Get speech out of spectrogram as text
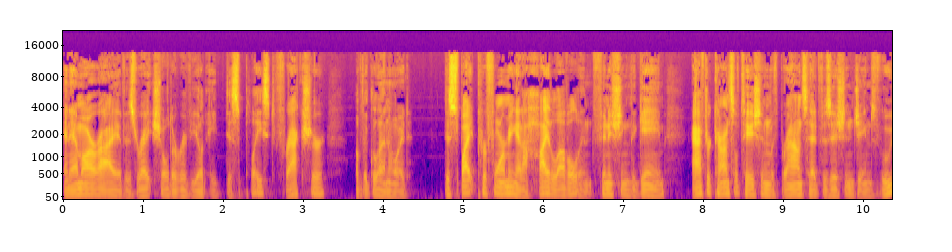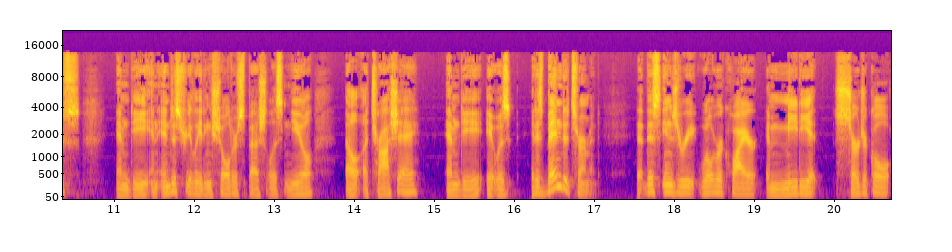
An MRI of his right shoulder revealed a displaced fracture of the glenoid. Despite performing at a high level and finishing the game, after consultation with Browns head physician James Voos, MD, and industry-leading shoulder specialist Neil El Atrache, MD, it was it has been determined that this injury will require immediate surgical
